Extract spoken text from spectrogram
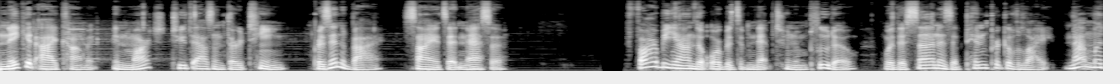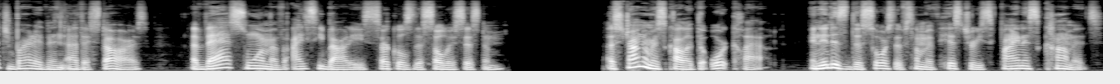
naked eye comet in March 2013, presented by Science at NASA. Far beyond the orbits of Neptune and Pluto, where the sun is a pinprick of light, not much brighter than other stars, a vast swarm of icy bodies circles the solar system. Astronomers call it the Oort cloud, and it is the source of some of history's finest comets.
